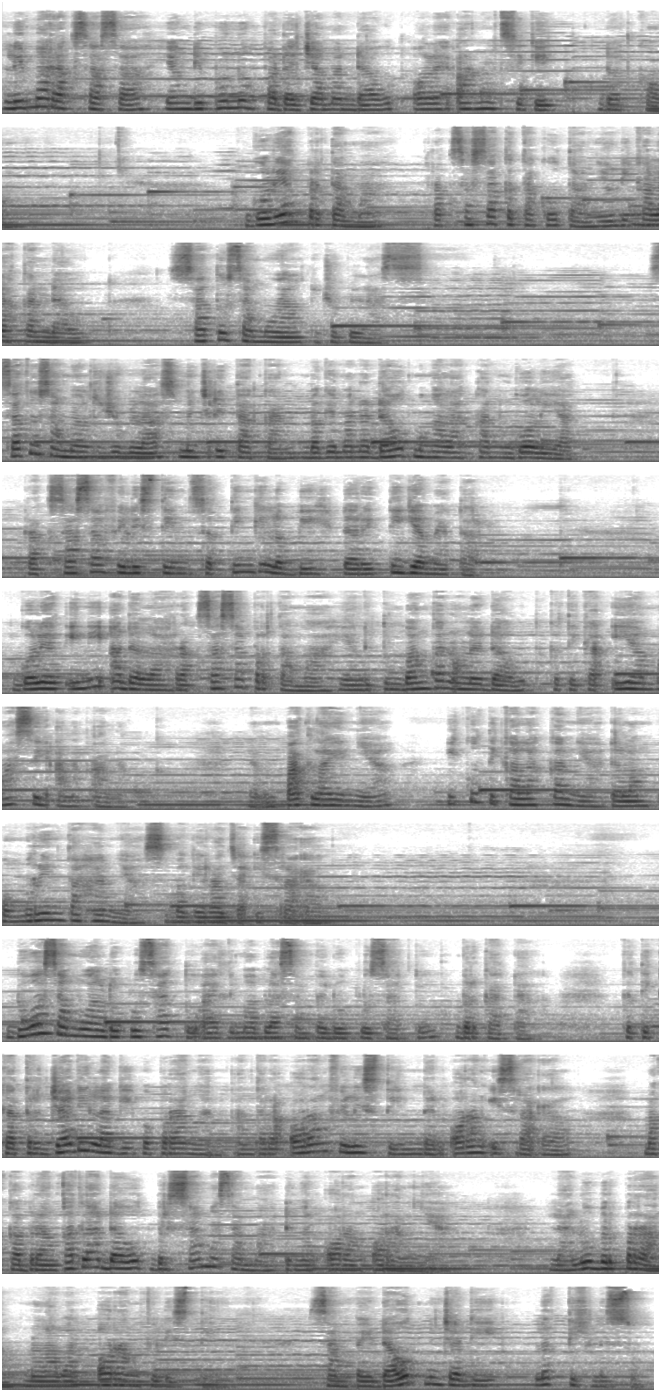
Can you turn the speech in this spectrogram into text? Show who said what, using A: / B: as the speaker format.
A: Lima raksasa yang dibunuh pada zaman Daud oleh arnoldsigit.com Goliat pertama, raksasa ketakutan yang dikalahkan Daud. 1 Samuel 17 1 Samuel 17 menceritakan bagaimana Daud mengalahkan Goliat, raksasa Filistin setinggi lebih dari 3 meter. Goliat ini adalah raksasa pertama yang ditumbangkan oleh Daud ketika ia masih anak-anak, dan empat lainnya ikut dikalahkannya dalam pemerintahannya sebagai raja Israel. 2 Samuel 21 ayat 15 sampai 21 berkata, Ketika terjadi lagi peperangan antara orang Filistin dan orang Israel, maka berangkatlah Daud bersama-sama dengan orang-orangnya lalu berperang melawan orang Filistin, sampai Daud menjadi letih lesu.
